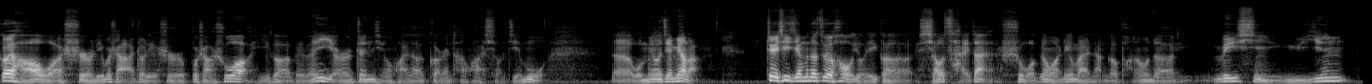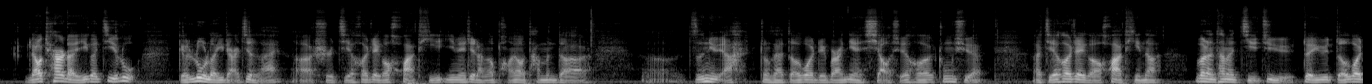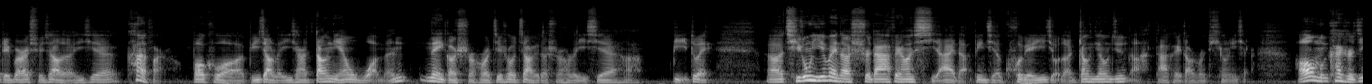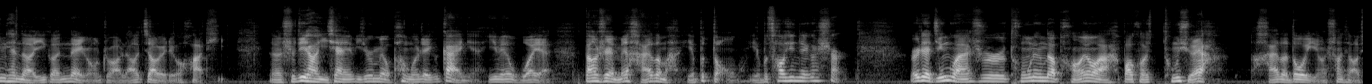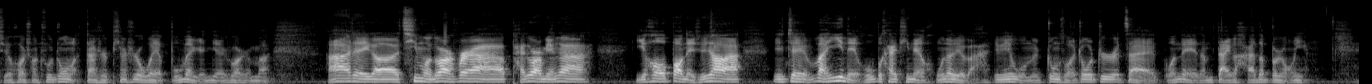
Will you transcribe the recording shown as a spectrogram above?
各位好，我是李不傻，这里是不傻说，一个伪文艺而真情怀的个人谈话小节目。呃，我们又见面了。这期节目的最后有一个小彩蛋，是我跟我另外两个朋友的微信语音聊天的一个记录，给录了一点进来啊，是结合这个话题，因为这两个朋友他们的呃子女啊正在德国这边念小学和中学，呃，结合这个话题呢，问了他们几句对于德国这边学校的一些看法。包括比较了一下当年我们那个时候接受教育的时候的一些啊比对，呃，其中一位呢是大家非常喜爱的，并且阔别已久的张将军啊，大家可以到时候听一下。好，我们开始今天的一个内容，主要聊教育这个话题。呃，实际上以前一直没有碰过这个概念，因为我也当时也没孩子嘛，也不懂，也不操心这个事儿。而且尽管是同龄的朋友啊，包括同学呀，孩子都已经上小学或上初中了，但是平时我也不问人家说什么。啊，这个期末多少分啊？排多少名啊？以后报哪学校啊？你这万一哪壶不开提哪壶呢，对吧？因为我们众所周知，在国内咱们带一个孩子不容易，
